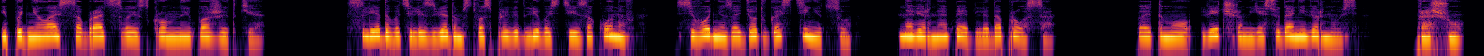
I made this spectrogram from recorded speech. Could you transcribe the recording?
и поднялась собрать свои скромные пожитки. Следователь из ведомства справедливости и законов сегодня зайдет в гостиницу, наверное, опять для допроса. Поэтому вечером я сюда не вернусь. Прошу,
